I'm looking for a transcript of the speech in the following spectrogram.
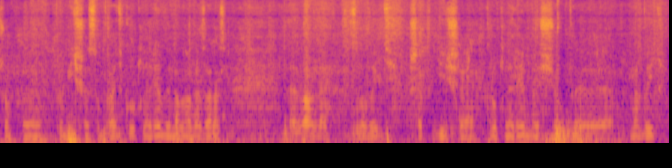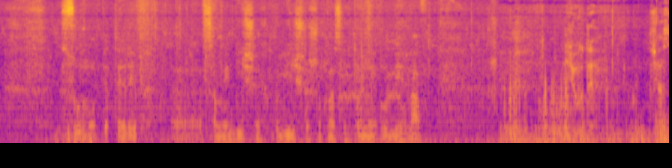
Щоб е, побільше зібрати крупної риби, нам треба зараз е, головне зловити ще побільше крупної риби, щоб е, набити суму п'яти риб самих більших, побільше, щоб нас ніхто не обігнав. Люди, зараз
